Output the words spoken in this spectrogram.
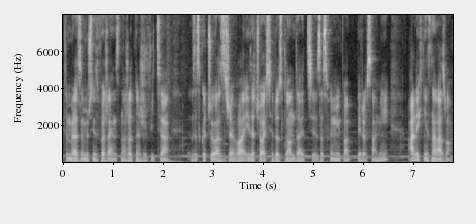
tym razem już nie zważając na żadne żywice zeskoczyła z drzewa i zaczęła się rozglądać za swoimi papierosami, ale ich nie znalazła.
